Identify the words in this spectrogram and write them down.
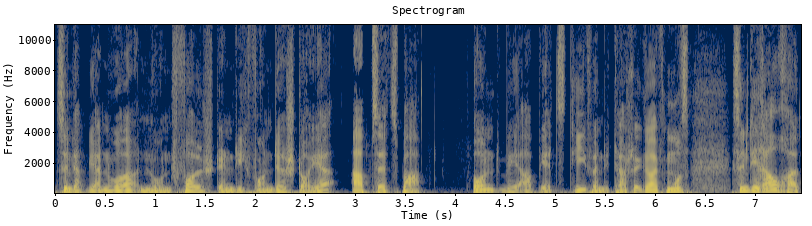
sind ab Januar nun vollständig von der Steuer absetzbar. Und wer ab jetzt tiefer in die Tasche greifen muss, sind die Raucher.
